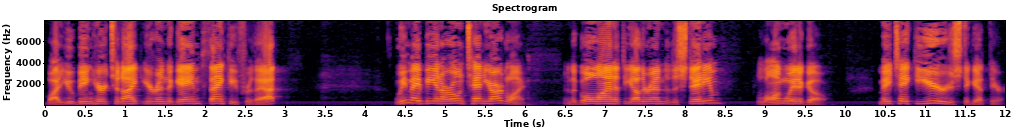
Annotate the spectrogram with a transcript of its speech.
By you being here tonight, you're in the game. Thank you for that. We may be in our own 10 yard line, and the goal line at the other end of the stadium, long way to go. May take years to get there.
